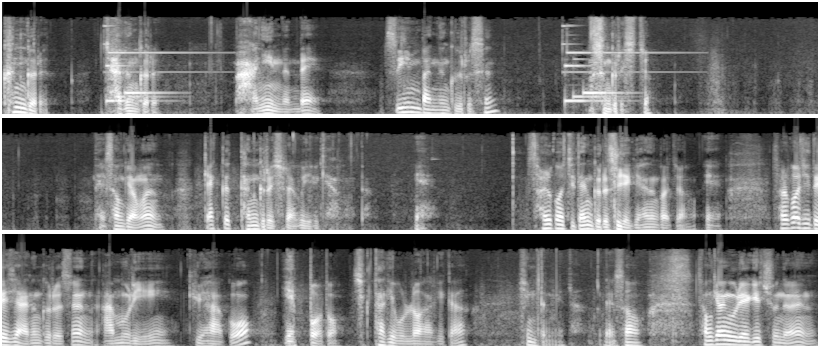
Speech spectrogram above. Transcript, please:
큰 그릇, 작은 그릇 많이 있는데 쓰임 받는 그릇은 무슨 그릇이죠? 네, 성경은 깨끗한 그릇이라고 얘기합니다. 예. 설거지된 그릇을 얘기하는 거죠. 예. 설거지 되지 않은 그릇은 아무리 귀하고 예뻐도 식탁에 올라가기가 힘듭니다. 그래서 성경이 우리에게 주는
